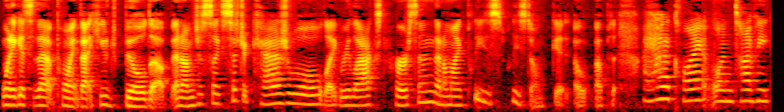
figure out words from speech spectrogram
when it gets to that point, that huge build up. And I'm just like such a casual, like relaxed person that I'm like, please, please don't get upset. I had a client one time, he,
